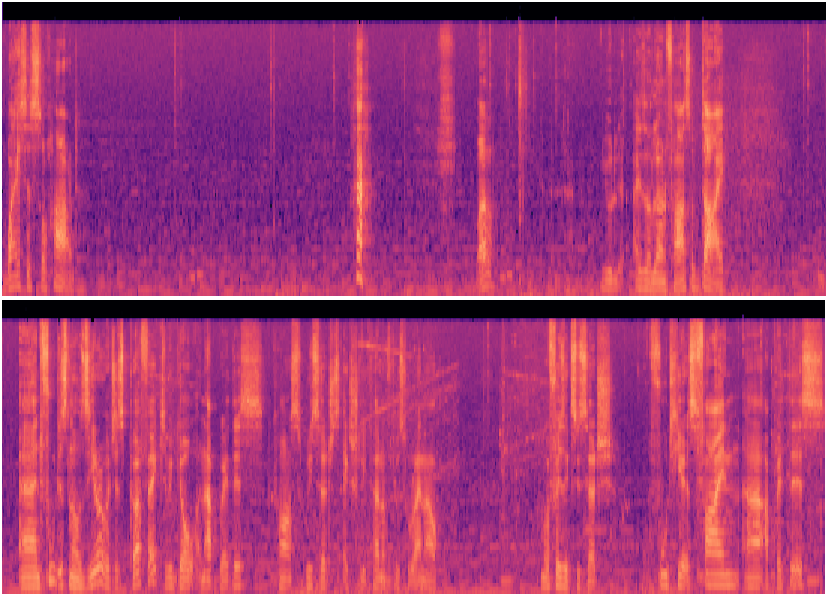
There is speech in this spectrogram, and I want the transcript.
Why is this so hard? Huh. Well, you either learn fast or die. And food is now zero, which is perfect. We go and upgrade this because research is actually kind of useful right now. More physics research. Food here is fine. Uh, upgrade this.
